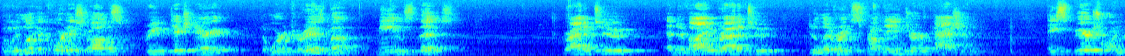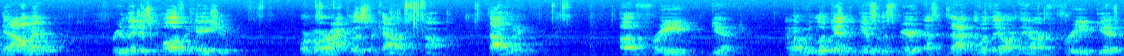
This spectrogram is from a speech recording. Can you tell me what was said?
When we look according to Strong's Greek dictionary, the word charisma means this gratitude, a divine gratitude, deliverance from danger, passion, a spiritual endowment, religious qualification, or miraculous faculty, uh, faculty, a free gift. And when we look at the gifts of the Spirit, that's exactly what they are. They are a free gift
